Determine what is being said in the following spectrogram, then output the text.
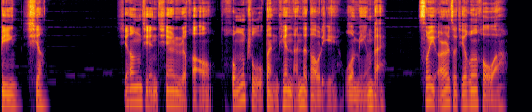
冰箱。相见千日好，同住半天难的道理我明白，所以儿子结婚后啊，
